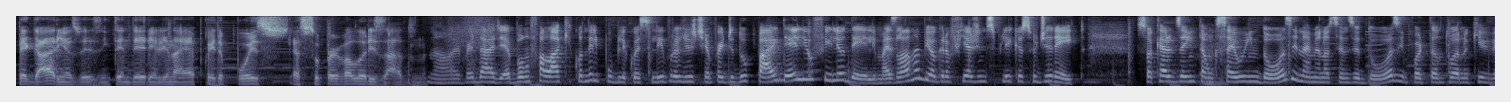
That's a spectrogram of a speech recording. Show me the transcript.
pegarem às vezes, entenderem ali na época e depois é super valorizado. Né? Não, é verdade. É bom falar que quando ele publicou esse livro, a gente tinha perdido o pai dele e o filho dele, mas lá na biografia a gente explica isso direito. Só quero dizer então que uhum. saiu em 12, né, 1912, portanto, o ano que vem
